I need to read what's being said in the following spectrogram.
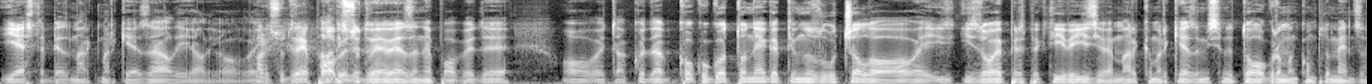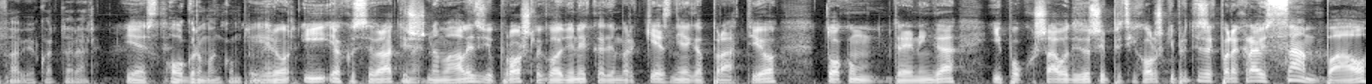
jeste bez Mark Markeza, ali, ali, ovaj, ali su dve pobede. Ali su dve vezane pobede. Ovaj, tako da, koliko god to negativno zvučalo ovaj, iz, iz ove perspektive izjave Marka Markeza, mislim da je to ogroman kompliment za Fabio Quartarara. Jeste. Ogroman kompliment. I, ako se vratiš ne. na Maleziju prošle godine, kada je Marquez njega pratio tokom treninga i pokušavao da izvrši psihološki pritisak, pa na kraju sam pao,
